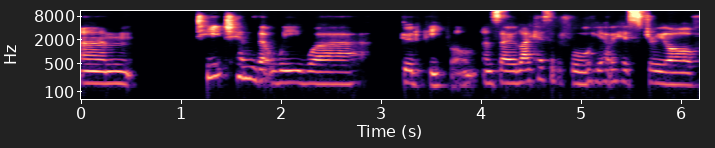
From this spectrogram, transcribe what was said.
um, teach him that we were good people. And so, like I said before, he had a history of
